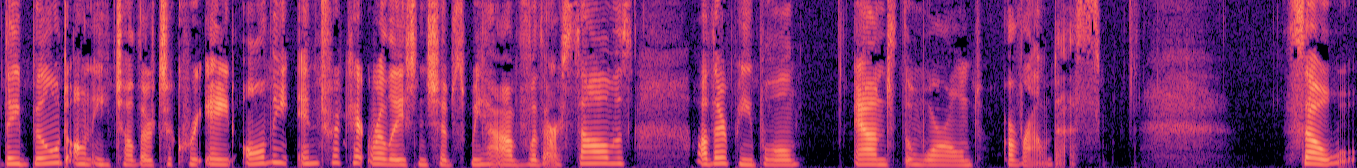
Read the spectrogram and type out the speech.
they build on each other to create all the intricate relationships we have with ourselves, other people, and the world around us. So,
